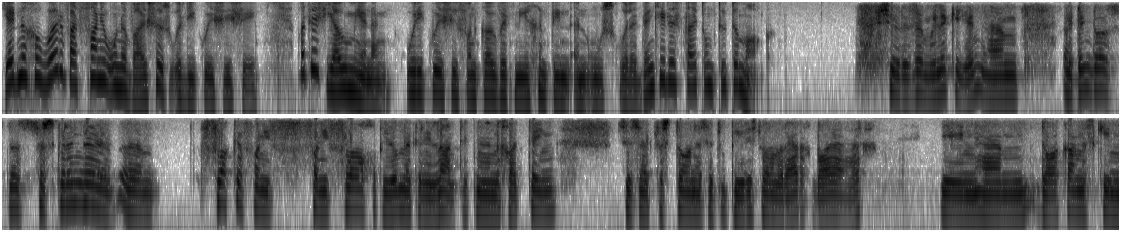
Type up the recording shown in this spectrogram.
Jy het nou gehoor wat van die onderwysers oor die kwessie sê. Wat is jou mening oor die kwessie van COVID-19 in ons skole? Dink jy dis tyd om toe te maak? Sure, dis 'n moeilike een. Ehm um, ek dink daar's daar's verskillende ehm um, vlakke van die van die vlaag op die oomblik in die land. Ek meen in Gauteng soos ek verstaan is dit op hierdie stadium regtig baie erg. En ehm um, daar kan miskien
